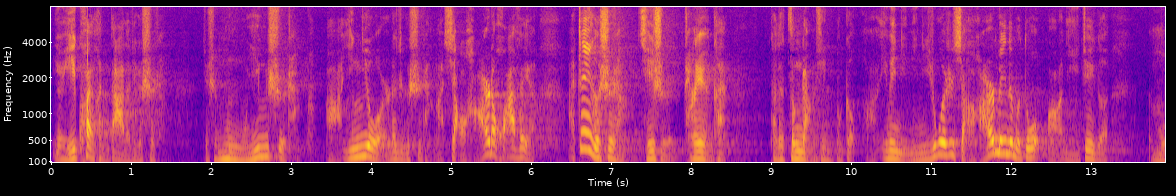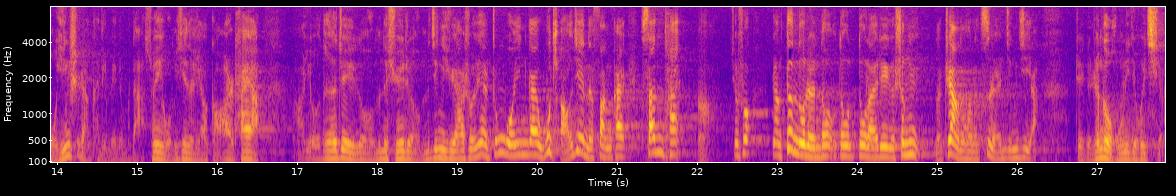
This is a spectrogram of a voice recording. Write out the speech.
有一块很大的这个市场，就是母婴市场啊，婴幼儿的这个市场啊，小孩儿的花费啊，啊，这个市场其实长远看，它的增长性不够啊，因为你你你如果是小孩儿没那么多啊，你这个母婴市场肯定没那么大，所以我们现在要搞二胎啊。啊，有的这个我们的学者，我们的经济学家说，现在中国应该无条件的放开三胎啊，就说让更多的人都都都来这个生育，那这样的话呢，自然经济啊，这个人口红利就会起来。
